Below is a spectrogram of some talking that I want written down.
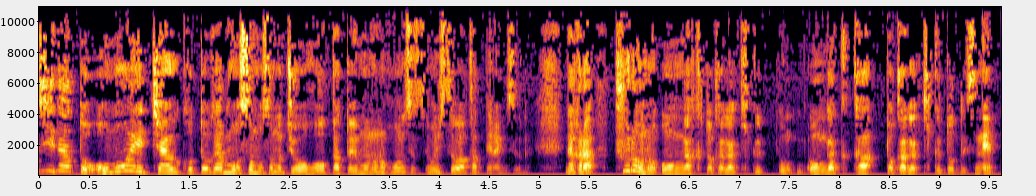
じだと思えちゃうことがもうそもそも情報化というものの本質、本質は分かってないんですよね。だから、プロの音楽とかが聞く、音楽家とかが聞くとですね、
